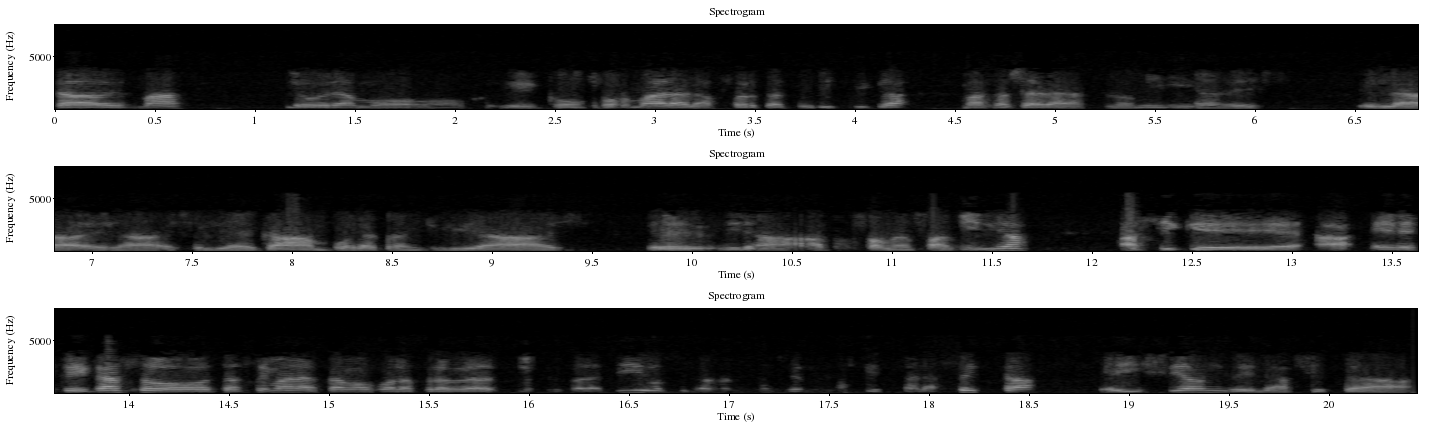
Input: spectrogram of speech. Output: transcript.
cada vez más logramos eh, conformar a la oferta turística más allá de la gastronomía, es, es, la, es, la- es el día de campo, es la tranquilidad, es, es ir a, a pasarla en familia. Así que en este caso, esta semana estamos con los, los preparativos y la realización de la fiesta, la sexta edición de la fiesta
